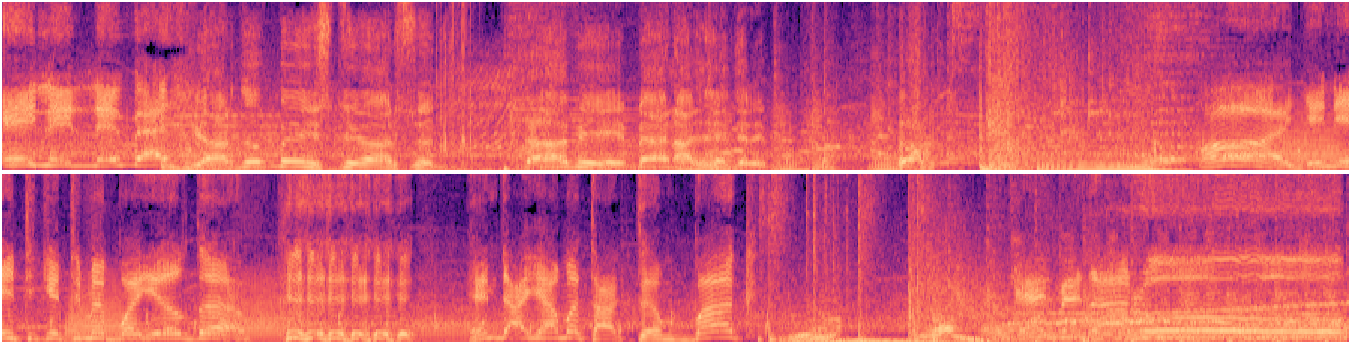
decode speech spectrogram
Elini ver. Yardım mı istiyorsun? Tabii ben hallederim. Aa, yeni etiketime bayıldım. Hem de ayağıma taktım bak. Elveda Rup.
